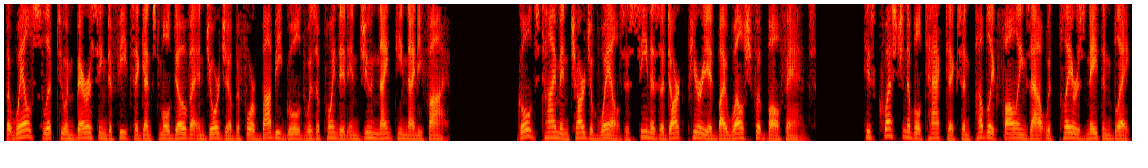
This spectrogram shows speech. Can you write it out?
but Wales slipped to embarrassing defeats against Moldova and Georgia before Bobby Gould was appointed in June 1995. Gould's time in charge of Wales is seen as a dark period by Welsh football fans. His questionable tactics and public fallings out with players Nathan Blake,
